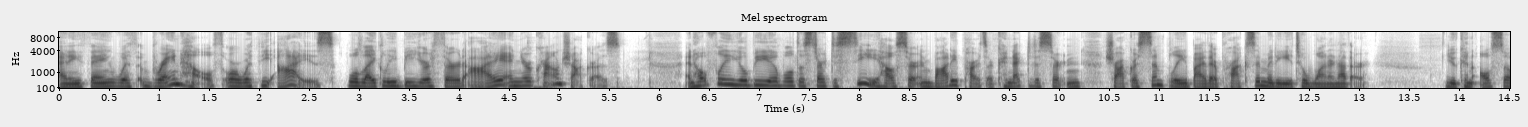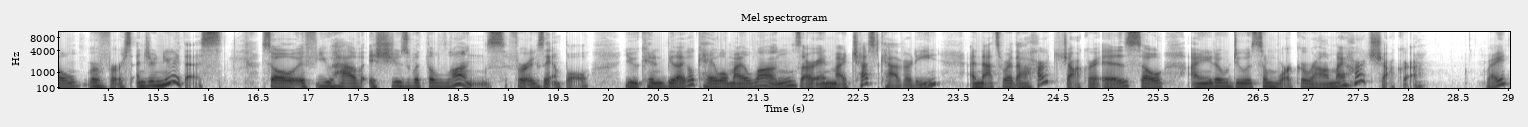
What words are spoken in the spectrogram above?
Anything with brain health or with the eyes will likely be your third eye and your crown chakras. And hopefully, you'll be able to start to see how certain body parts are connected to certain chakras simply by their proximity to one another. You can also reverse engineer this. So, if you have issues with the lungs, for example, you can be like, okay, well, my lungs are in my chest cavity, and that's where the heart chakra is. So, I need to do some work around my heart chakra right?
